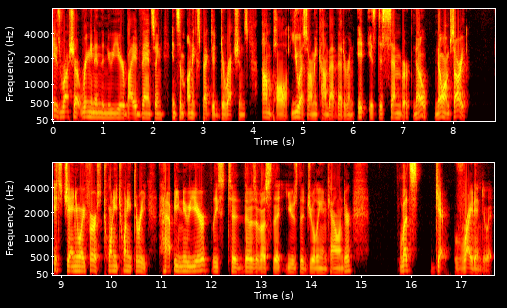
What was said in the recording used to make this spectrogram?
is Russia ringing in the new year by advancing in some unexpected directions? I'm Paul, U.S. Army combat veteran. It is December. No, no, I'm sorry. It's January 1st, 2023. Happy New Year, at least to those of us that use the Julian calendar. Let's get right into it.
